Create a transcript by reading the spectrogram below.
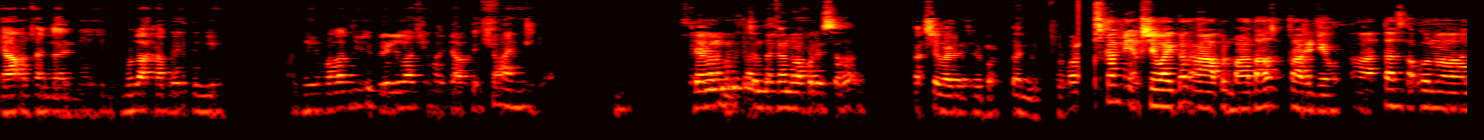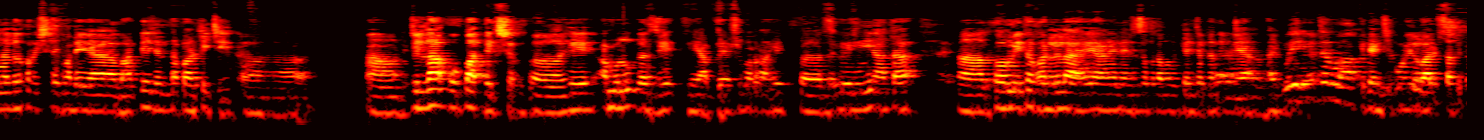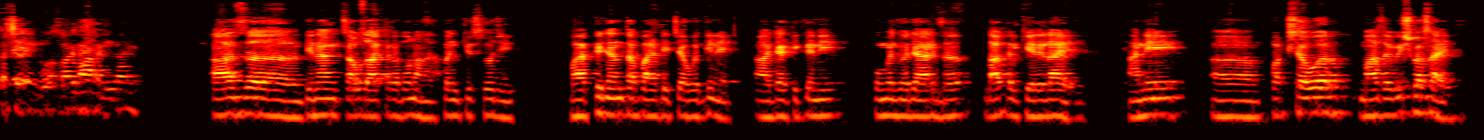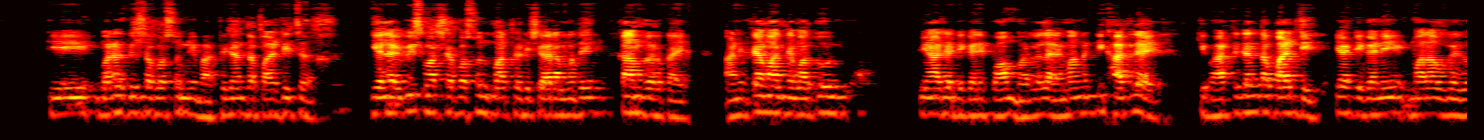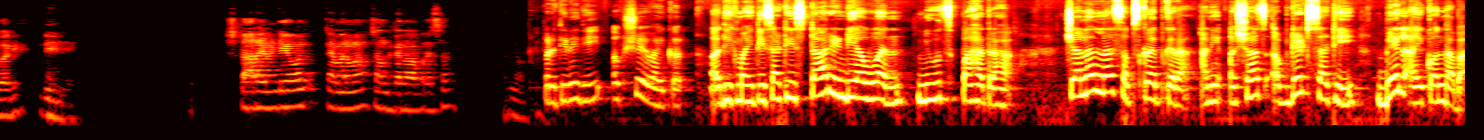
त्या अनुषंगाने मुलाखत दिली आणि मला तिथे भेटेल अशी माझी अपेक्षा आहे. कॅमेरामध्ये चंद्रकांत वापरेसह अक्षय वायकर धन्यवाद. नमस्कार मी अक्षय वायकर आपण पाहत आहोत. अं, आत्ताच आपण नगर परिषदेमध्ये भारतीय जनता पार्टीचे जिल्हा उपाध्यक्ष हे अमोल गर्जे हे आपल्यासमोर आहेत. त्यांनी आता फॉर्म इथं भरलेला आहे आणि त्यांच्यासोबत आपण त्यांच्या प्रतिक्रिया त्यांची पुढील वाटचाल कशी आहे. आज दिनांक चौदा अकरा दोन हजार पंचवीस रोजी भारतीय जनता पार्टीच्या वतीने आज या ठिकाणी उमेदवारी अर्ज दाखल केलेला आहे. आणि पक्षावर माझा विश्वास आहे की बऱ्याच दिवसापासून मी भारतीय जनता पार्टीचं गेल्या वीस वर्षापासून पाथर्डी शहरामध्ये काम करत आहे. आणि त्या माध्यमातून मी आज या ठिकाणी फॉर्म भरलेला आहे. मला नक्की खात्री आहे की भारतीय जनता पार्टी या ठिकाणी मला उमेदवारी दिली स्टार इंडियावर कॅमेरामॅन सांगता सर. प्रतिनिधी अक्षय वायकर. अधिक माहितीसाठी स्टार इंडिया वन न्यूज पाहत रहा. चॅनलला सबस्क्राईब करा आणि अशाच अपडेट्ससाठी बेल आयकॉन दाबा.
